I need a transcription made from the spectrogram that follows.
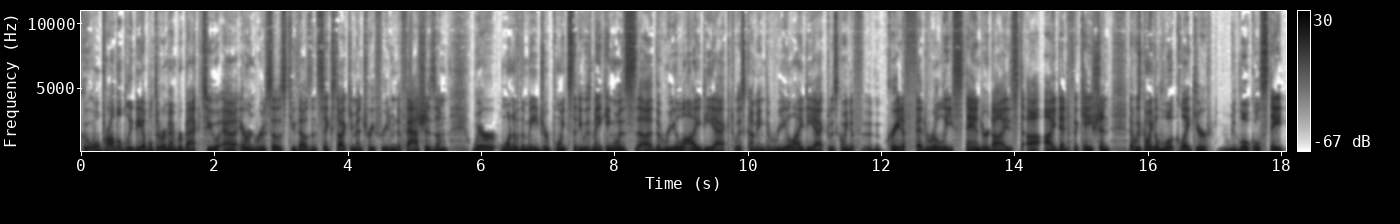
who will probably be able to remember back to uh, Aaron Russo's 2006 documentary Freedom to Fascism, where one of the major points that he was making was uh, the Real ID Act was coming. The Real ID Act was going to f- create a federally standardized uh, identification that was going to look like your local state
